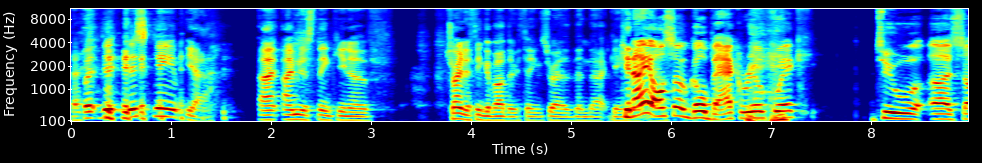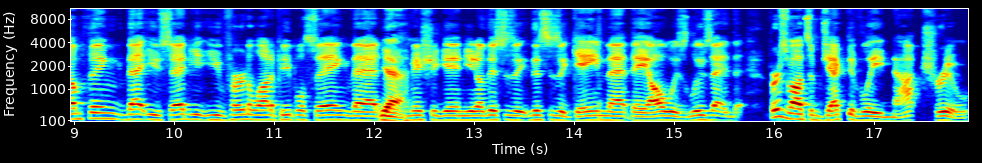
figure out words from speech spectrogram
but th- this game, yeah. I, I'm just thinking of trying to think of other things rather than that game. Can right I now. also go back real quick to uh, something that you said? You, have heard a lot of people saying that yeah. Michigan, you know, this is a this is a game that they always lose. That first of all, it's objectively not true,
